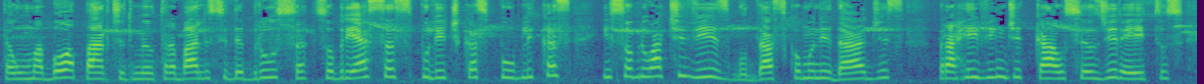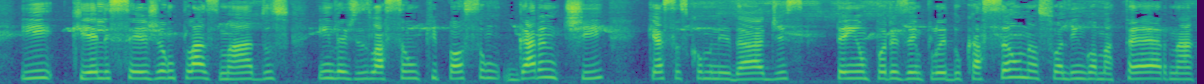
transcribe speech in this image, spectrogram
Então, uma boa parte do meu trabalho se debruça sobre essas políticas públicas e sobre o ativismo das comunidades para reivindicar os seus direitos e que eles sejam plasmados em legislação que possam garantir que essas comunidades tenham, por exemplo, educação na sua língua materna,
